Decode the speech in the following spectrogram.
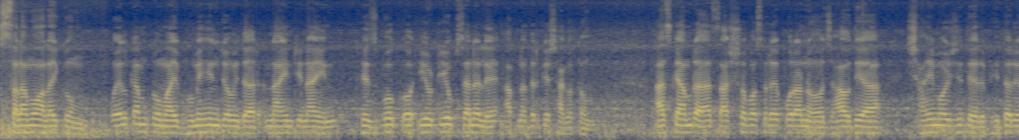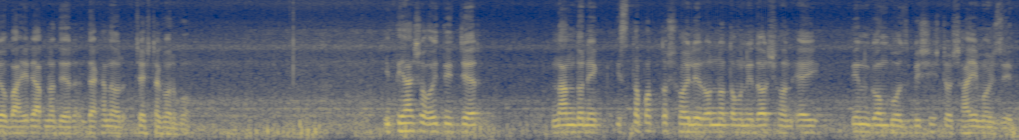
আসসালামু আলাইকুম। Welcome to my ভূমিহীন জমিদার নাইনটি নাইন ফেসবুক ও ইউটিউব চ্যানেলে আপনাদেরকে স্বাগতম। আজকে আমরা চারশো বছরের পুরানো ঝাউদিয়া শাহী মসজিদের ভিতরে ও বাহিরে আপনাদের দেখানোর চেষ্টা করব। ইতিহাস ও ঐতিহ্যের নান্দনিক স্থাপত্য শৈলীর অন্যতম নিদর্শন এই তিন গম্বুজ বিশিষ্ট শাহী মসজিদ।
